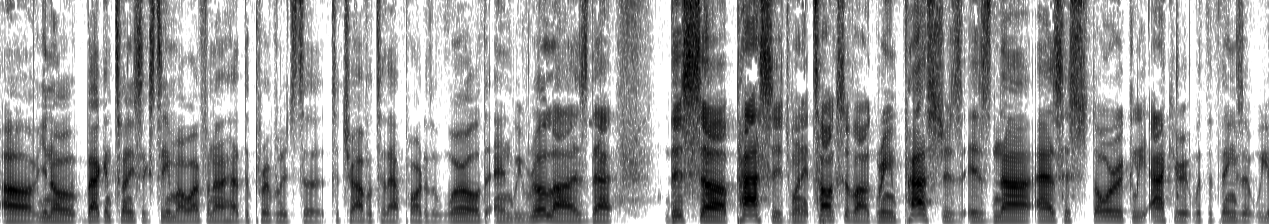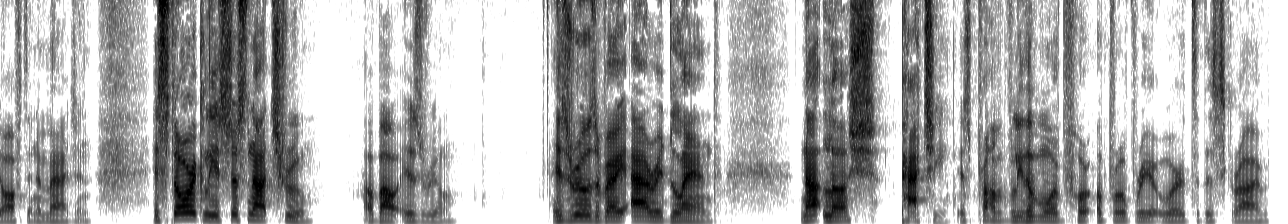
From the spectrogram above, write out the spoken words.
uh, you know, back in 2016, my wife and I had the privilege to, to travel to that part of the world, and we realized that this uh, passage, when it talks about green pastures, is not as historically accurate with the things that we often imagine. Historically, it's just not true about Israel. Israel is a very arid land, not lush, patchy is probably the more appropriate word to describe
